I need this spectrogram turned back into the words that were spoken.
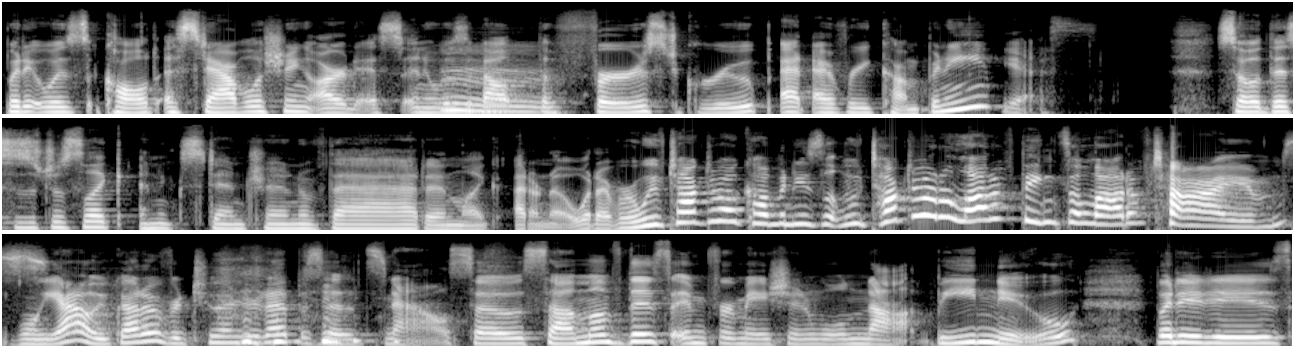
but it was called Establishing Artists, and it was about the first group at every company. Yes. So, this is just like an extension of that, and like, I don't know, whatever. We've talked about companies, we've talked about a lot of things a lot of times. Well, yeah, we've got over 200 episodes now. So some of this information will not be new, but it is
